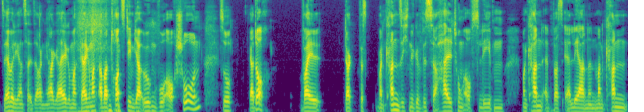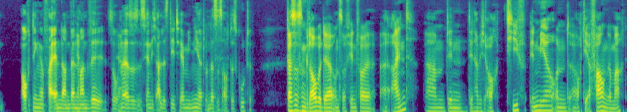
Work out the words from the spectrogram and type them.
selber die ganze Zeit sagen, ja, geil gemacht, geil gemacht, aber trotzdem ja irgendwo auch schon. So, ja doch. Weil da, das, man kann sich eine gewisse Haltung aufs Leben, man kann etwas erlernen, man kann auch Dinge verändern, wenn Ja. man will. So, Ja. ne? Also es ist ja nicht alles determiniert und das ist auch das Gute. Das ist ein Glaube, der uns auf jeden Fall äh, eint. Ähm, den den habe ich auch tief in mir und äh, auch die Erfahrung gemacht.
